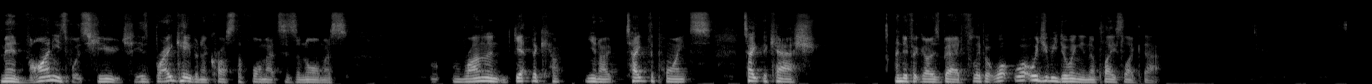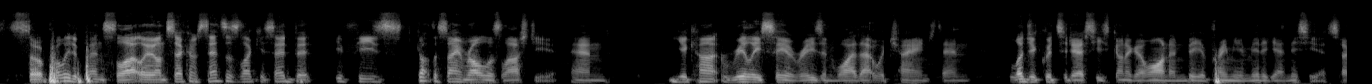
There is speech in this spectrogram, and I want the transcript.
man, Viney's was huge. His break even across the formats is enormous run and get the you know take the points, take the cash, and if it goes bad, flip it. What what would you be doing in a place like that? So it probably depends slightly on circumstances, like you said. But if he's got the same role as last year, and you can't really see a reason why that would change, then logic would suggest he's going to go on and be a premium mid again this year. So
